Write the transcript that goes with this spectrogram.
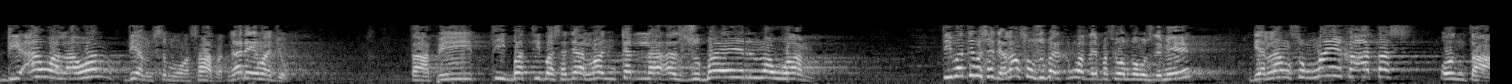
di awal-awal diam semua sahabat, nggak ada yang maju. Tapi tiba-tiba saja loncatlah Az-Zubair Lawam. Tiba-tiba saja langsung Zubair keluar dari pasukan kaum muslimin, dia langsung naik ke atas unta.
